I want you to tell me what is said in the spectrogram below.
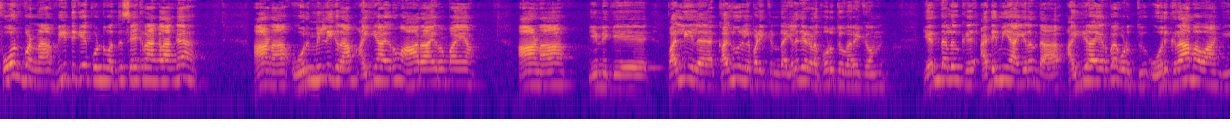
ஃபோன் பண்ணால் வீட்டுக்கே கொண்டு வந்து சேர்க்குறாங்களாங்க. ஆனால் ஒரு மில்லிகிராம் ஐயாயிரம் ஆறாயிரம் ரூபாயாம் ஆனால் இன்னைக்கு பள்ளியில் கல்லூரியில் படிக்கின்ற இளைஞர்களை பொறுத்த வரைக்கும் எந்த அளவுக்கு அடிமையா இருந்தா ஐயாயிரம் ரூபாய் கொடுத்து ஒரு கிராம வாங்கி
